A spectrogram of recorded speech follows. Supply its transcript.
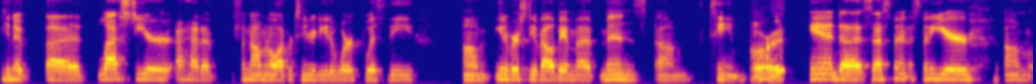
you know, uh, last year I had a phenomenal opportunity to work with the um, University of Alabama men's um, team. All right. And uh, so I spent I spent a year um,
